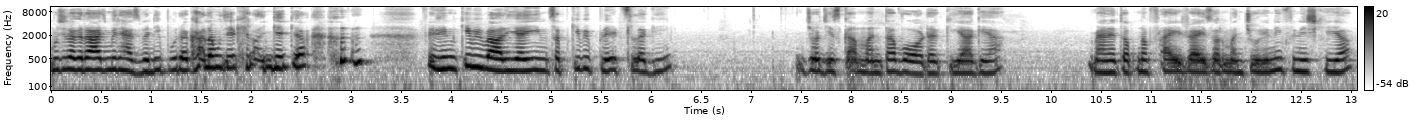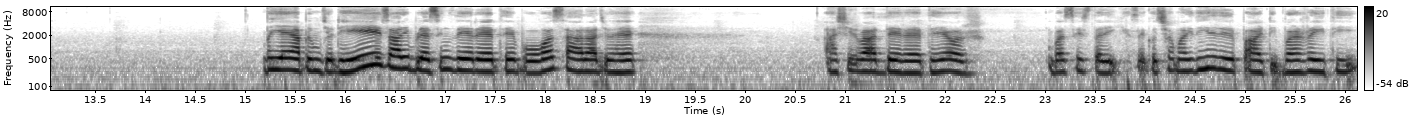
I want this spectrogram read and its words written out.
मुझे लग रहा है आज मेरे हस्बैंड ही पूरा खाना मुझे खिलाएँगे क्या? फिर इनकी भी बारी आई, इन सब की भी प्लेट्स लगी। जो जिसका मन था वो ऑर्डर किया गया। मैंने तो अपना फ्राइड राइस और मंचूरियन ही फिनिश किया। भैया, यहाँ पे मुझे ढेर सारी ब्लेसिंग्स दे रहे थे, बहुत सारा जो है आशीर्वाद दे रहे थे और बस इस तरीके से कुछ हमारी धीरे धीरे पार्टी बढ़ रही थी।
